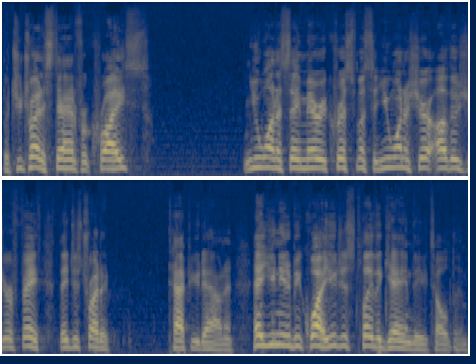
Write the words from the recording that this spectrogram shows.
But you try to stand for Christ, you want to say Merry Christmas, and you want to share others your faith, they just try to tap you down. And, hey, you need to be quiet. You just play the game, they told him.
